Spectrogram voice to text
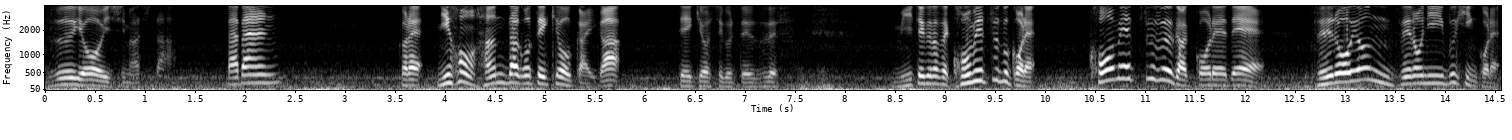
図用意しました。ババンこれ、日本ハンダゴテ協会が提供してくれてる図です。見てください。米粒これ。米粒がこれで、0402部品これ。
